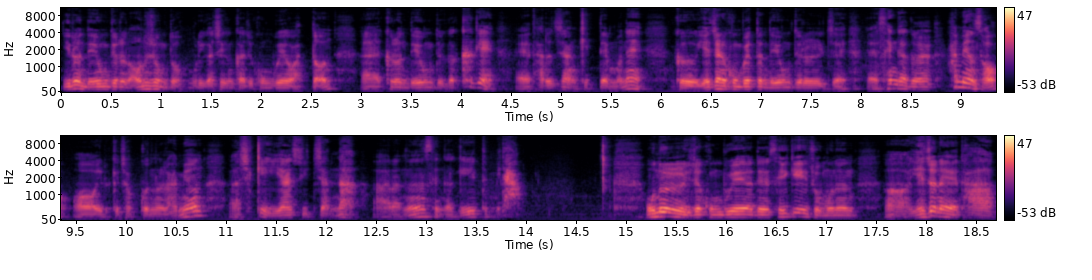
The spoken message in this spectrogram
이런 내용들은 어느 정도 우리가 지금까지 공부해 왔던 그런 내용들과 크게 다르지 않기 때문에 그 예전에 공부했던 내용들을 이제 생각을 하면서 어, 이렇게 접근을 하면 아, 쉽게 이해할 수 있지 않나라는 생각이 듭니다. 오늘 이제 공부해야 될 세 개의 조문은 어, 예전에 다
